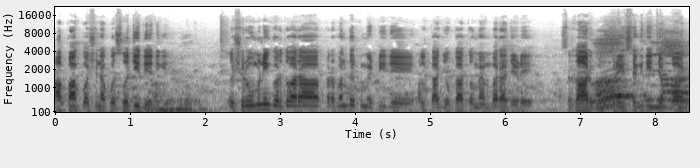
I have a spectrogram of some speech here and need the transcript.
ਆਪਾਂ ਕੁਛ ਨਾ ਕੁਛ ਸੋਝੀ ਦੇ ਦਈਏ। ਤੋ ਸ਼੍ਰੋਮਣੀ ਗੁਰਦੁਆਰਾ ਪ੍ਰਬੰਧਕ ਕਮੇਟੀ ਦੇ ਹਲਕਾ ਜੋਗਾ ਤੋਂ ਮੈਂਬਰ ਆ ਜਿਹੜੇ ਸਰਦਾਰ ਗੁਰਪ੍ਰੀਤ ਸਿੰਘ ਜੀ ਝੱਬਰ।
